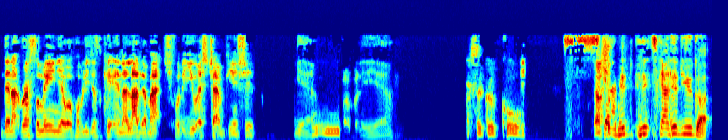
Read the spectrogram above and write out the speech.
then at WrestleMania we're probably just getting a ladder match for the US Championship. Yeah, Ooh, probably. Yeah. that's a good call. Scan, who, who, Scan, who do you got?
